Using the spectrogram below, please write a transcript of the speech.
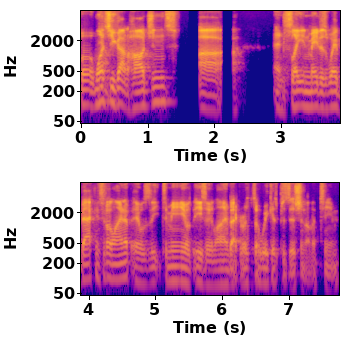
But once yeah. you got Hodgins, uh, and Slayton made his way back into the lineup, it was the, to me it was easily linebacker was the weakest position on the team.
